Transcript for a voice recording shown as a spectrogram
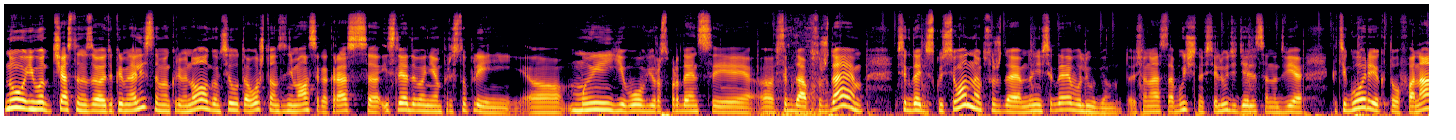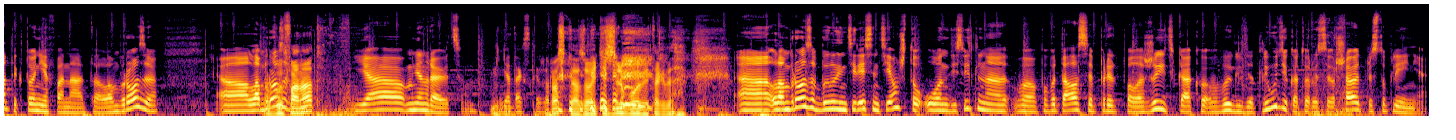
Ну, его часто называют и криминалистом, и криминологом в силу того, что он занимался как раз э, исследованием преступлений. Э, мы его в юриспруденции э, всегда обсуждаем, всегда дискуссионно обсуждаем, но не всегда его любим. То есть у нас обычно все люди делятся на две категории, кто фанат и кто не фанат Ламброза. Ламброза... Вы фанат? я, мне нравится, я так скажу. Рассказывайте с любовью тогда. А, Ламброза был интересен тем, что он действительно э, попытался предположить, как выглядят люди, которые совершают преступления,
